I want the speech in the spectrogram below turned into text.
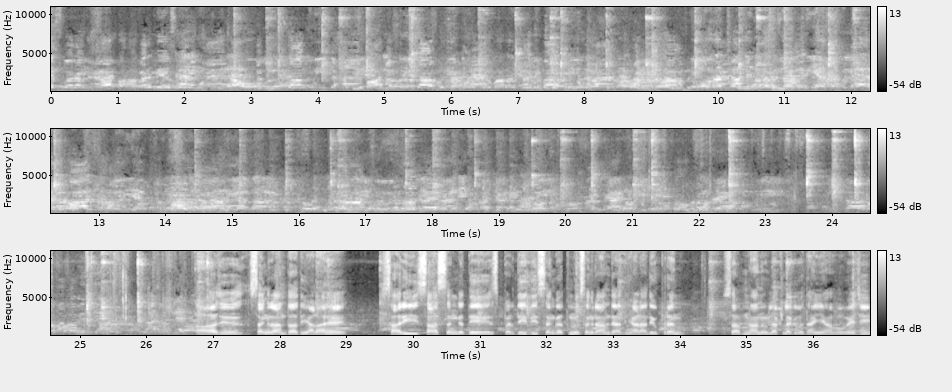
परमेश्वरं है परमेश्वरं है अभिता कृत है अमृता अमृत है अजबा कृत है अमृता अमृत और अच्छा आज संग्रांद का दिहाड़ा है ਸਾਰੀ ਸਾਧ ਸੰਗਤ ਦੇਸ਼ ਪਰਦੇ ਦੀ ਸੰਗਤ ਨੂੰ ਸੰਗਰਾਮ ਦਾ ਦਿਹਾੜਾ ਦੇ ਉਪਰੰਤ ਸਭਨਾਂ ਨੂੰ ਲੱਖ ਲੱਖ ਵਧਾਈਆਂ ਹੋਵੇ ਜੀ।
